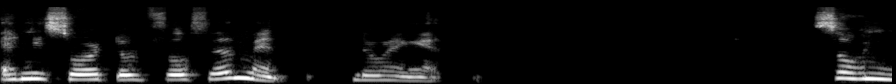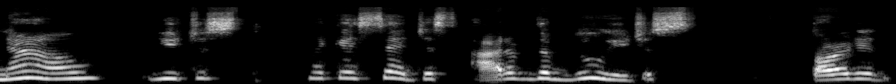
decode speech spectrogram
any sort of fulfillment doing it. So now you just, like I said, just out of the blue, you just started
